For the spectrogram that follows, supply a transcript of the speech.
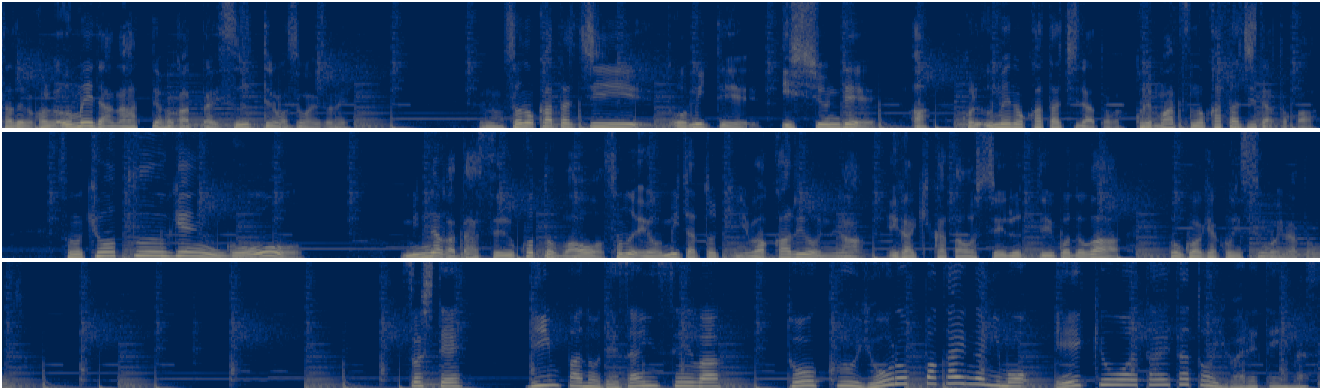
例えばこれが梅だなって分かったりするっていうのがすごいですよね。その形を見て一瞬であこれ梅の形だとかこれ松の形だとかその共通言語をみんなが出せる言葉をその絵を見た時に分かるような描き方をしているっていうことが僕は逆にすごいなと思うんですそしてリンパのデザイン性は遠くヨーロッパ絵画にも影響を与えたと言われています。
